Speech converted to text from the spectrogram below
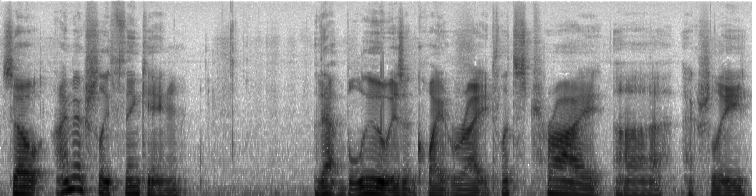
So I'm actually thinking that blue isn't quite right. Let's try uh, actually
